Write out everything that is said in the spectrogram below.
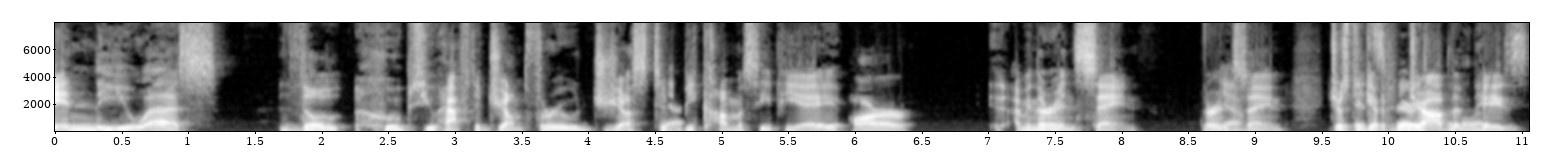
in the US, the hoops you have to jump through just to yeah. become a CPA are I mean, they're insane. They're yeah. insane. Just to it's get a job similar. that pays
